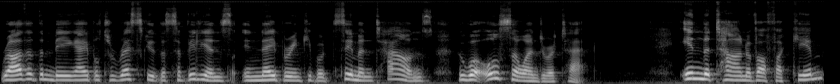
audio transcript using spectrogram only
rather than being able to rescue the civilians in neighboring kibbutzim and towns who were also under attack. In the town of Ofakim,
